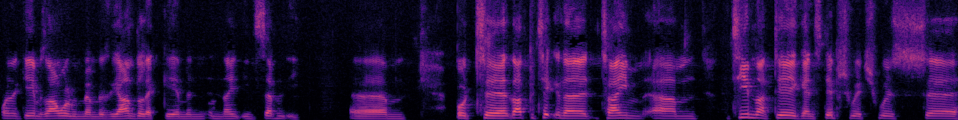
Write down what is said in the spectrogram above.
one of the games I will remember is the Anderlecht game in, in 1970. Um, but uh, that particular time, um, the team that day against Ipswich was, uh,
